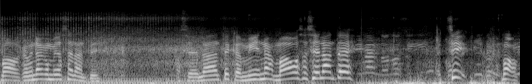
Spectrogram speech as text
Vamos, camina conmigo hacia adelante. Hacia adelante, camina. Vamos hacia adelante. Sí, vamos.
